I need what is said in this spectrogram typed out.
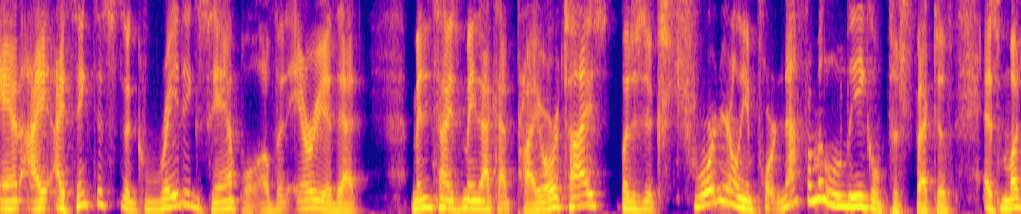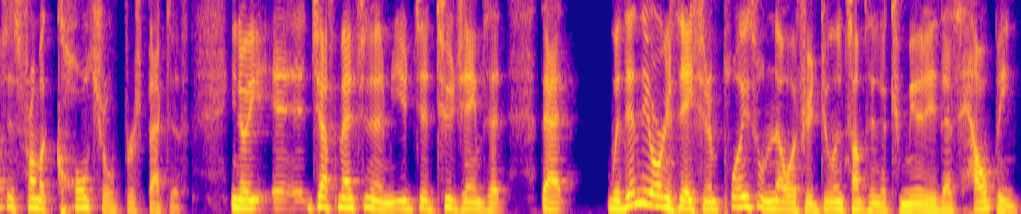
And I, I think this is a great example of an area that many times may not get prioritized, but is extraordinarily important, not from a legal perspective as much as from a cultural perspective. You know, eh, Jeff mentioned, and you did too, James, that that within the organization, employees will know if you're doing something in the community that's helping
